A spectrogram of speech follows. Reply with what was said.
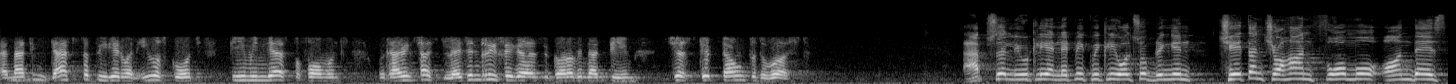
And I think that's the period when he was coach, Team India's performance, with having such legendary figures, got Gaurav, in that team, just dipped down to the worst. Absolutely. And let me quickly also bring in Chetan Chauhan for more on this.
